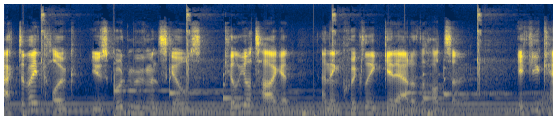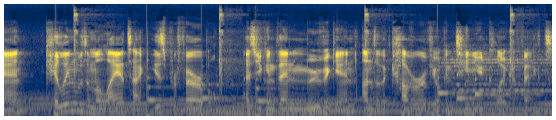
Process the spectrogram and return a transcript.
Activate cloak, use good movement skills, kill your target, and then quickly get out of the hot zone. If you can, killing with a melee attack is preferable, as you can then move again under the cover of your continued cloak effect.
